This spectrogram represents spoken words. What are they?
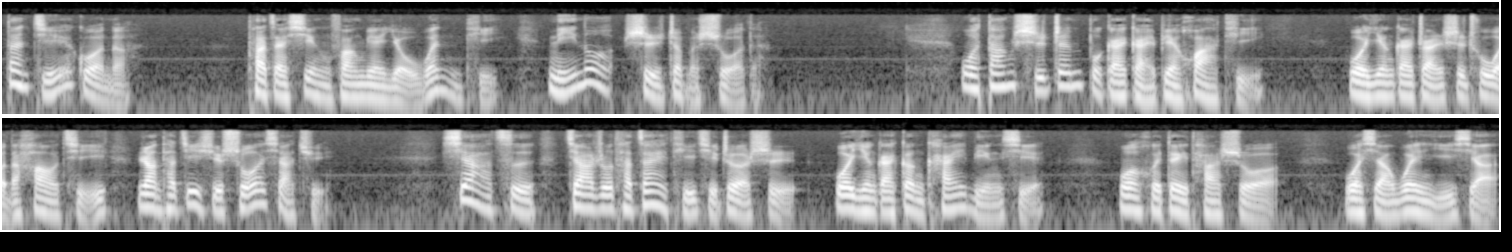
但结果呢？他在性方面有问题，尼诺是这么说的。我当时真不该改变话题，我应该展示出我的好奇，让他继续说下去。下次，假如他再提起这事，我应该更开明些。我会对他说：“我想问一下，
